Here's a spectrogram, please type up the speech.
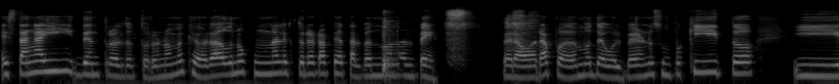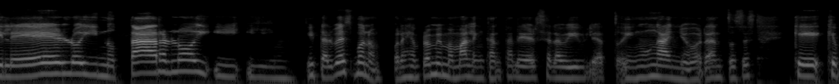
están ahí dentro del Deuteronomio que, verdad, uno con una lectura rápida tal vez no las ve, pero ahora podemos devolvernos un poquito y leerlo y notarlo y, y, y, tal vez, bueno, por ejemplo, a mi mamá le encanta leerse la Biblia en un año, ¿verdad? Entonces, que, que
